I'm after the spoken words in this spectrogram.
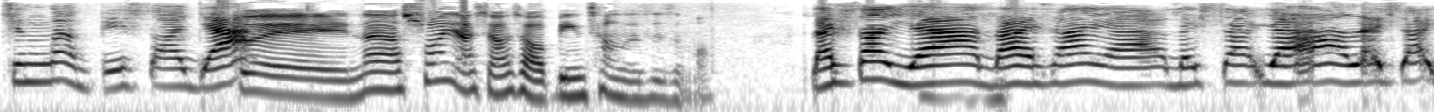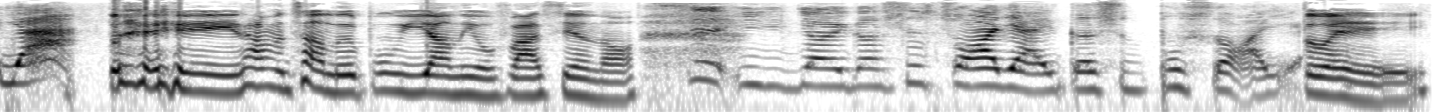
千万别刷牙。对，那刷牙小小兵唱的是什么？来刷牙，来刷牙，来刷牙，来刷牙。对他们唱的不一样，你有发现哦？是一有一个是刷牙，一个是不刷牙。对，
